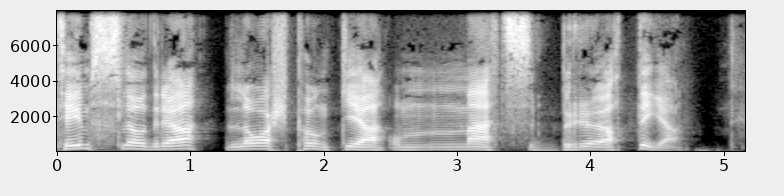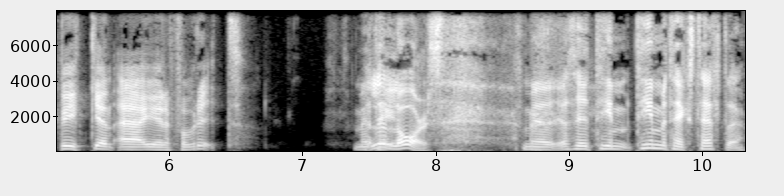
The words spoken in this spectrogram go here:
Tims sluddriga, Lars punkiga och Mats brötiga. Vilken är er favorit? Eller Lars. jag, jag säger Tim, Tim med texthäfte.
